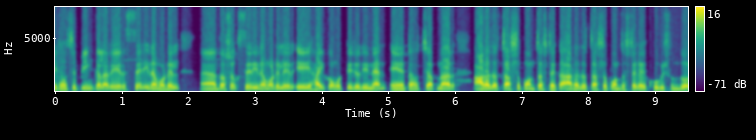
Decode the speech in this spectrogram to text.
এটা হচ্ছে পিঙ্ক কালারের সেরিনা মডেল দর্শক সেরিনা মডেলের এই হাই কমোডটি যদি নেন, এটা হচ্ছে আপনার আট হাজার চারশো পঞ্চাশ টাকা। আট পঞ্চাশ টাকায় খুবই সুন্দর।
